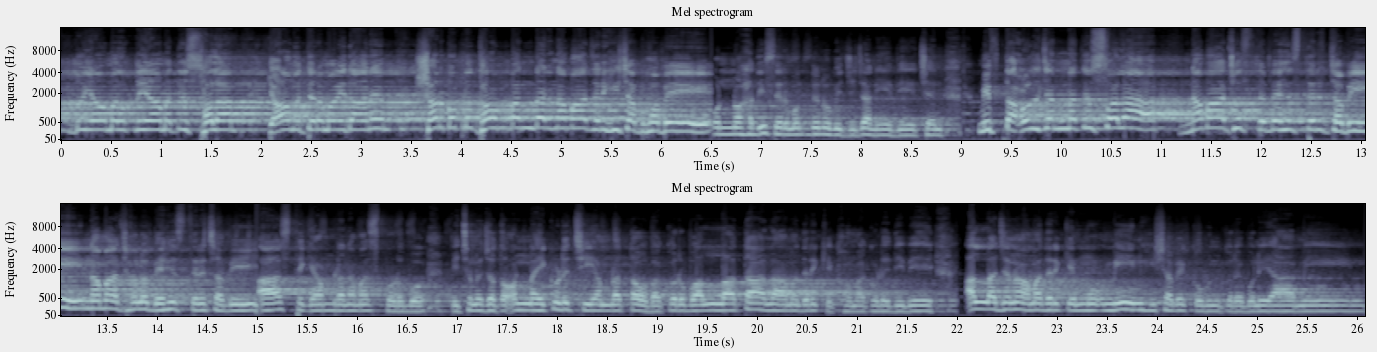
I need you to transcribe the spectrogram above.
আবদু ইয়াউমাল কিয়ামাতিস সালাম কিয়ামতের ময়দানে সর্বপ্রথম বান্দার নামাজের হিসাব হবে। অন্য হাদিসের মধ্যে নবীজি জানিয়ে দিয়েছেন, মিফতাহুল জান্নাতিস সালাহ নামাজ হচ্ছে বেহেশতের চাবি, নামাজ হলো বেহেশতের চাবি। আজ থেকে আমরা নামাজ পড়ব। পিছনে যত অন্যায় করেছি, আমরা তওবা করব। আল্লাহ তাআলা আমাদেরকে ক্ষমা করে দিবে। আল্লাহ যেন আমাদেরকে মুমিন হিসাবে কবুল করে বলি, আমিন।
